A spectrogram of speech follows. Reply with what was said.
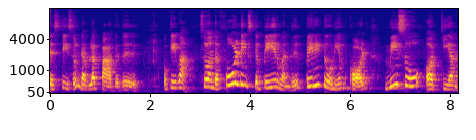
டெஸ்டிஸும் டெவலப் ஆகுது. ஓகேவா ஸோ அந்த ஃபோல்டிங்ஸ்க்கு பேர் வந்து பெரிட்டோனியம் கால்ட் மீசோ ஆர்கியம்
